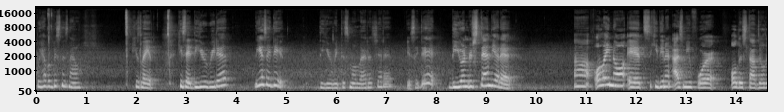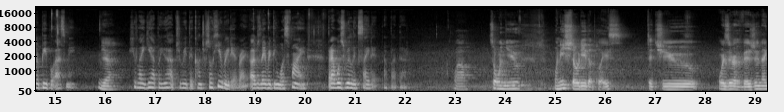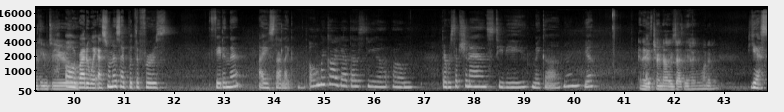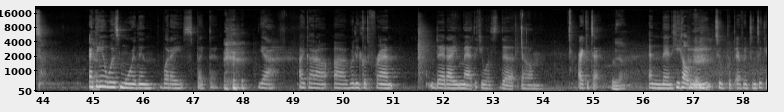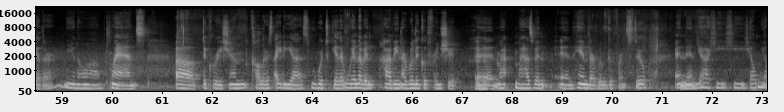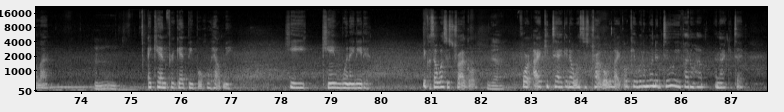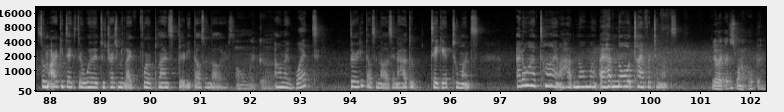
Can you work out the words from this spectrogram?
we have a business now. He's like, he said, do you read it? Yes, I did. Do you read the small letters yet? Yes, I did. Do you understand yet? Uh, all I know is he didn't ask me for all the stuff the other people asked me. Yeah. He's like, yeah, but you have to read the contract. So he read it, right? Obviously, everything was fine, but I was really excited about that. Wow. So when you, when he showed you the place, did you, was there a vision that came to you? Oh, right away. As soon as I put the first feet in there, I start like, oh my god, yeah, that's the uh, um, the receptionist, TV, makeup, mm, yeah. And it turned out exactly how you wanted it. Yes, I Yeah. think it was more than what I expected. yeah, I got a, a really good friend that I met. He was the um, architect. Yeah. and then he helped me to put everything together you know um, plans uh, decoration colors ideas we were together we ended up in having a really good friendship Mhm. and my, my husband and him they're really good friends too and then yeah he, he helped me a lot I can't forget people who helped me he came when i needed because I was a struggle Yeah. for architect and I was a struggle like, okay, what am I'm gonna do if I don't have an architect? Some architects they're willing to charge me like for plans thirty thousand dollars. Oh my god. I'm like, what? Thirty thousand dollars, and I had to take it two months. I don't have time. I have no month. I have no time for two months. You're like, I just want to open.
